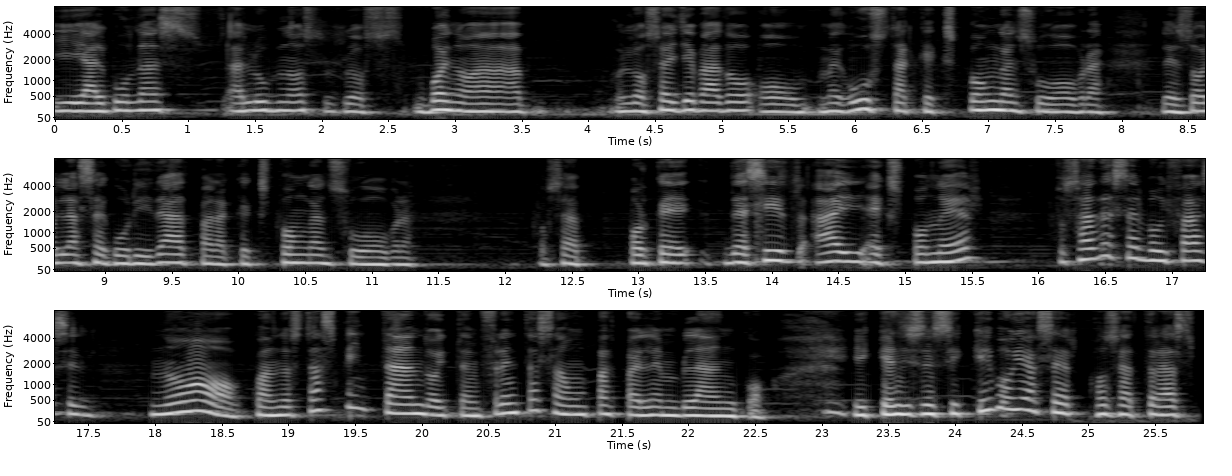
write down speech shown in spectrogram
y algunos alumnos los bueno los he llevado o me gusta que expongan su obra les doy la seguridad para que expongan su obra. O sea porque decir ay exponer pues ha de ser muy fácil. No, cuando estás pintando y te enfrentas a un papel en blanco y que dices, ¿y qué voy a hacer? O sea, tras,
